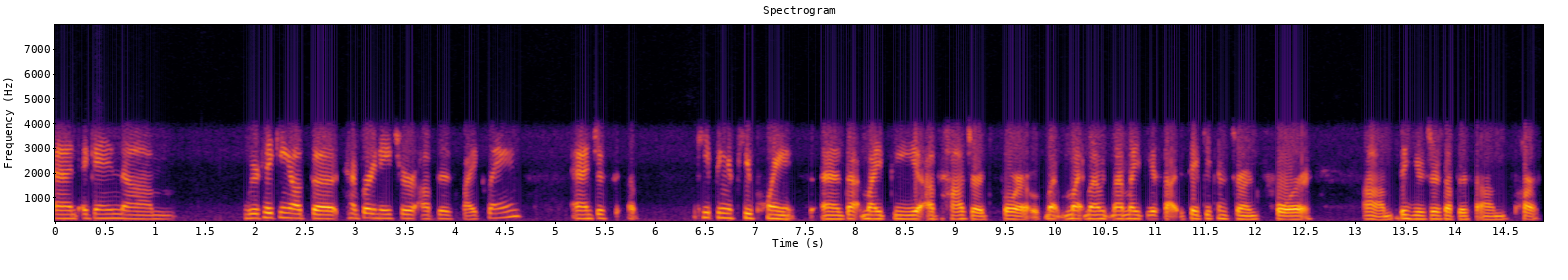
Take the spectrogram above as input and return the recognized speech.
And again um, we're taking out the temporary nature of this bike lane and just uh, keeping a few points and that might be of hazard for might, might, might be a safety concern for um, the users of this um, park.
